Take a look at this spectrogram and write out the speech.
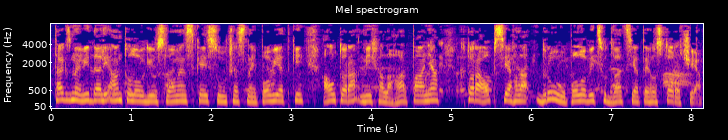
Tak sme vydali antológiu slovenskej súčasnej poviedky autora Michala Harpáňa, ktorá obsiahla druhú polovicu 20. storočia.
